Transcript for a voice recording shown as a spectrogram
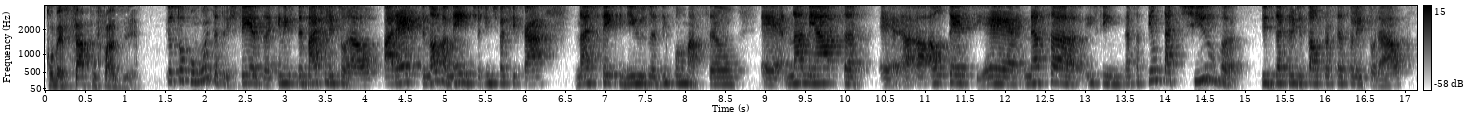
começar por fazer? Eu estou com muita tristeza que nesse debate eleitoral parece que novamente a gente vai ficar nas fake news, na desinformação, é, na ameaça é, ao TSE, nessa, enfim, nessa tentativa de desacreditar o processo eleitoral.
